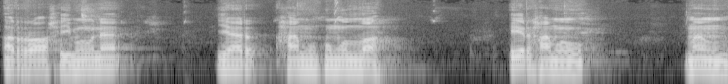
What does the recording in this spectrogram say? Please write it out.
"Ar-rahimuna yarhamuhumullah. Irhamu man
